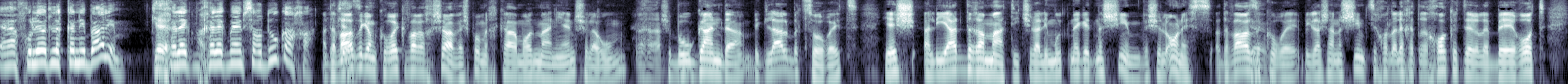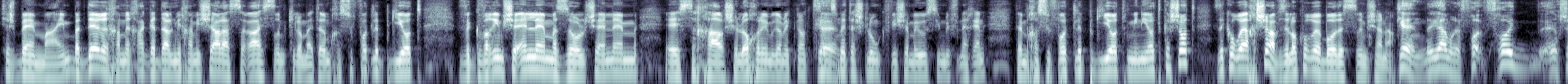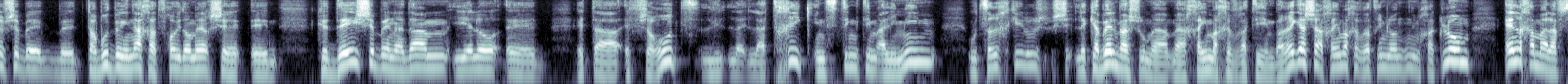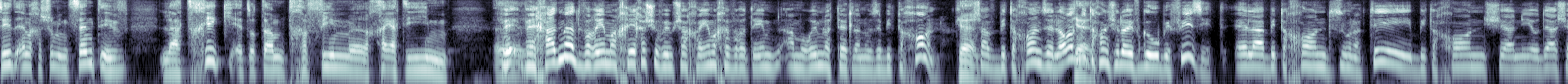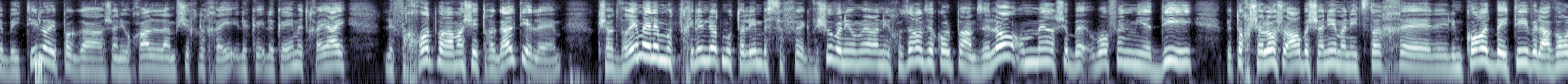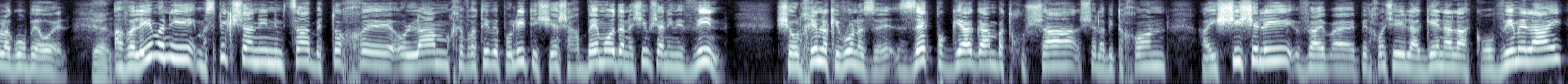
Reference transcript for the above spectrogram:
אה, הפכו להיות לקניבלים. כן. חלק, חלק מהם שרדו ככה. הדבר כן. הזה גם קורה כבר עכשיו, יש פה מחקר מאוד מעניין של האו"ם, אהה. שבאוגנדה, בגלל בצורת, יש עלייה דרמטית של אלימות נגד נשים ושל אונס. הדבר הזה כן. קורה בגלל שאנשים צריכות ללכת רחוק יותר לבארות שיש בהם מים. בדרך המרחק גדל מחמישה לעשרה, עשרים קילומטר, הן חשופות לפגיעות, וגברים שאין להם מזול, שאין להם אה, שכר, שלא יכולים גם לקנות כן. סקס בתשלום כפי שהם היו עושים לפני כן, והן חשופות לפגיעות מיניות קשות, זה קורה עכשיו, זה לא קורה בעוד 20 שנה. כן, לגמרי. פרו- פרויד, אני חושב שבתרבות באי נחת, פרויד אומר שכדי שבן אדם יהיה לו אה, את האפשרות להדחיק אינסטינקטים אלימים, הוא צריך כאילו לקבל משהו מה, מהחיים החברתיים. ברגע שהחיים החברתיים לא נותנים לך כלום, אין לך מה להפסיד, אין לך שום אינסנטיב להדחיק את אותם דחפים אה, חייתיים. אה, ו- ואחד מהדברים הכי חשובים שהחיים החברתיים אמורים לתת לנו זה ביטחון. כן. עכשיו, ביטחון זה לא רק כן. ביטחון שלא יפגעו בי פיזית, אלא ביטחון תזונתי, ביטחון שאני יודע שביתי לא ייפגע, שאני אוכל להמשיך לחי... לק... לקיים את חיי, לפחות ברמה שהתרגלתי אליהם. כשהדברים האלה מתחילים להיות מוטלים בספק, ושוב, אני אומר, אני חוזר על זה כל פעם, זה לא אומר שבאופן מיידי, בתוך שלוש או ארבע שנים אני אצטרך אה, למכור את ביתי ולעבור לגור באוהל. כן. אבל אם אני, מספיק שאני נמצא בתוך אה, עולם חברתי ופוליטי, שיש הרבה מאוד אנשים שאני מבין שהולכים לכיוון הזה, זה פוגע גם בתחושה של הביטחון האישי שלי, והביטחון שלי להגן על הקרובים אליי,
